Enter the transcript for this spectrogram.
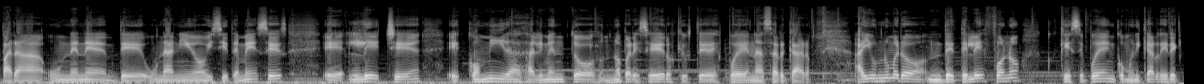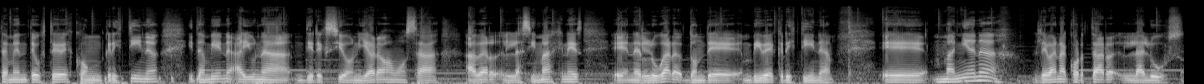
para un nene de un año y siete meses, eh, leche, comidas, alimentos no perecederos que ustedes pueden acercar. Hay un número de teléfono que se pueden comunicar directamente ustedes con Cristina y también hay una dirección y ahora vamos a, ver las imágenes en el lugar donde vive Cristina. Eh, mañana le van a cortar la luz.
